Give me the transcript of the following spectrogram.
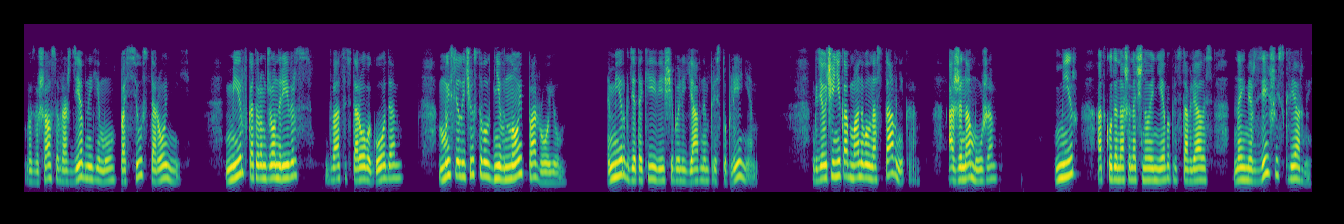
возвышался враждебный ему посюсторонний мир, в котором Джон Риверс 22-го года мыслил и чувствовал дневной порою. Мир, где такие вещи были явным преступлением, где ученик обманывал наставника, а жена мужа. Мир, откуда наше ночное небо представлялось наимерзейшей скверной.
